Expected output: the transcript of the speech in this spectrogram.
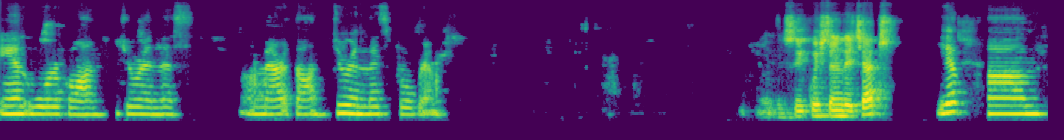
and work on during this uh, marathon, during this program. See question in the chat? Yep. Um,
